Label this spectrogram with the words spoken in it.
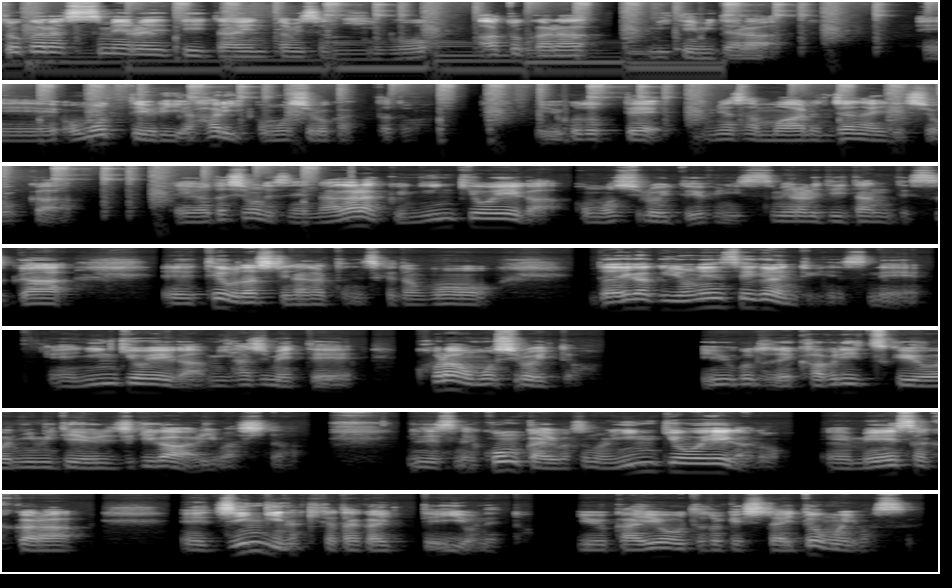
人から勧められていたエンタメ作品を後から見てみたら、えー、思ったよりやはり面白かったということって皆さんもあるんじゃないでしょうか。えー、私もですね、長らく人気映画面白いというふうに勧められていたんですが、えー、手を出していなかったんですけども、大学4年生ぐらいの時にですね、え人気映画見始めて、これは面白いということでかぶりつくように見ている時期がありました。でですね、今回はその人気映画の名作から、仁義なき戦いっていいよねという回をお届けしたいと思います。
